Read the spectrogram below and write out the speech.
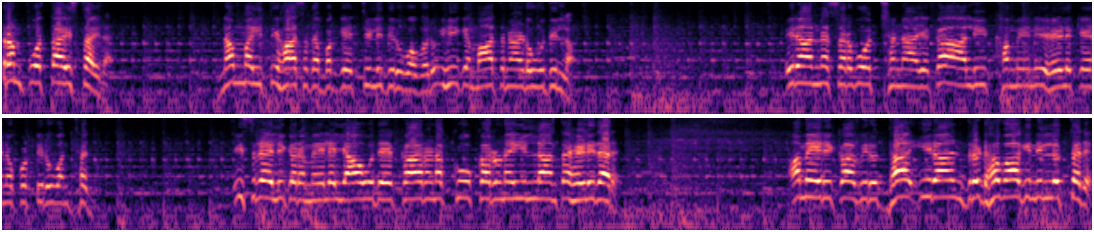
ಟ್ರಂಪ್ ಒತ್ತಾಯಿಸ್ತಾ ಇದ್ದಾರೆ. ನಮ್ಮ ಇತಿಹಾಸದ ಬಗ್ಗೆ ತಿಳಿದಿರುವವರು ಹೀಗೆ ಮಾತನಾಡುವುದಿಲ್ಲ. ಇರಾನ್ನ ಸರ್ವೋಚ್ಚ ನಾಯಕ ಅಲಿ ಖಮೇನಿ ಹೇಳಿಕೆಯನ್ನು ಕೊಟ್ಟಿರುವಂಥದ್ದು. ಇಸ್ರೇಲಿಗರ ಮೇಲೆ ಯಾವುದೇ ಕಾರಣಕ್ಕೂ ಕರುಣೆ ಇಲ್ಲ ಅಂತ ಹೇಳಿದ್ದಾರೆ. ಅಮೆರಿಕ ವಿರುದ್ಧ ಇರಾನ್ ದೃಢವಾಗಿ ನಿಲ್ಲುತ್ತದೆ.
